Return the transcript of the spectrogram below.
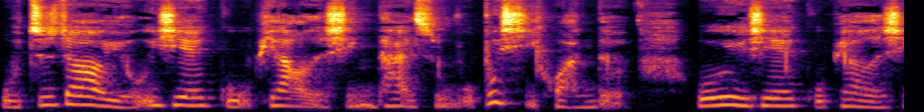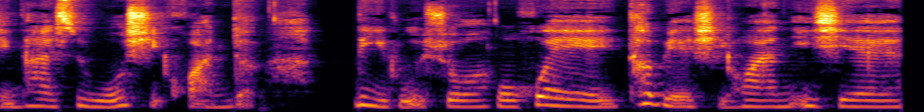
我知道有一些股票的形态是我不喜欢的，我有一些股票的形态是我喜欢的。例如说，我会特别喜欢一些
